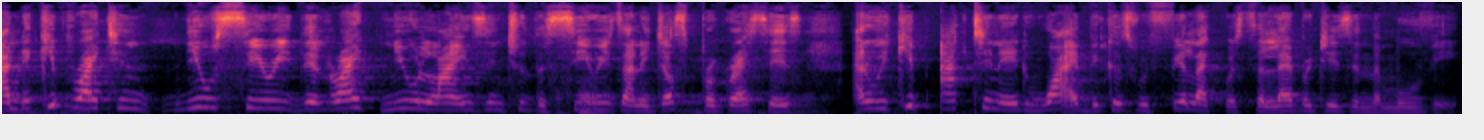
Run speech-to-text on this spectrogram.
And they keep writing new series, they write new lines into the series and it just progresses. And we keep acting it. Why? Because we feel like we're celebrities in the movie.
